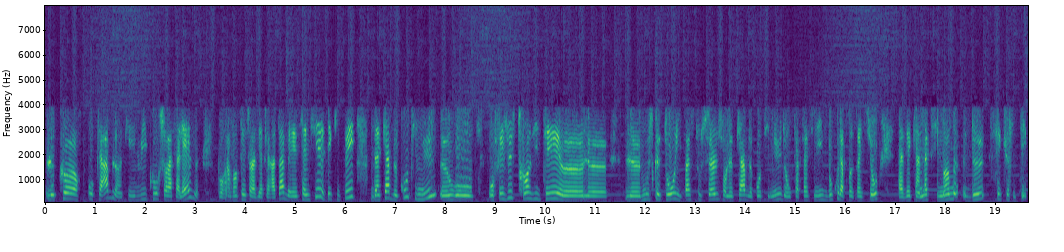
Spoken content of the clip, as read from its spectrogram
le corps au câble, qui lui court sur la falaise pour avancer sur la Via Ferrata, ben, celle-ci elle est équipée d'un câble continu euh, où on, on fait juste transiter euh, le, le mousqueton, il passe tout seul sur le câble continu, donc ça facilite beaucoup la progression avec un maximum de sécurité.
